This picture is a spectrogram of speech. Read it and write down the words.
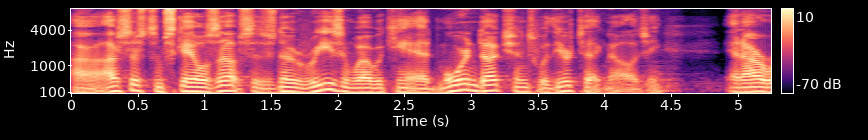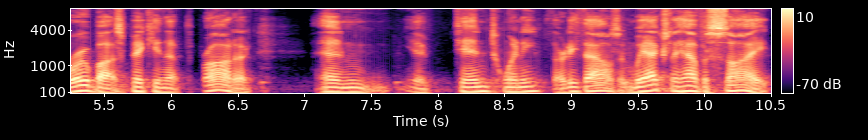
uh, our system scales up, so there's no reason why we can't add more inductions with your technology and our robots picking up the product and you know, 10, 20, 30,000. We actually have a site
